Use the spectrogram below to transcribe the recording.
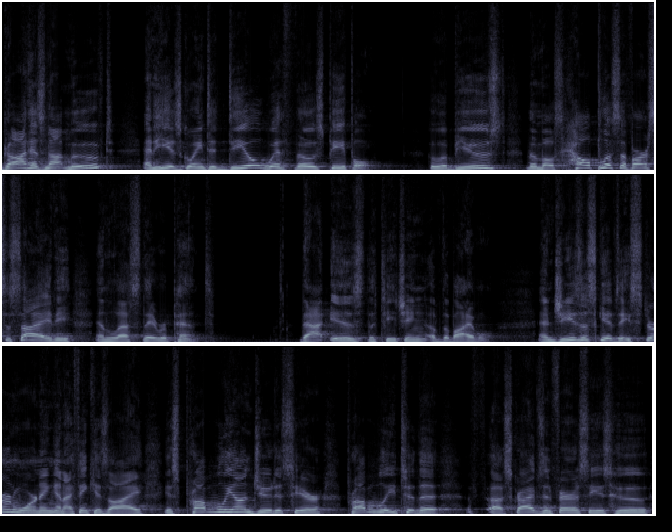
God has not moved, and He is going to deal with those people who abused the most helpless of our society unless they repent. That is the teaching of the Bible. And Jesus gives a stern warning, and I think his eye is probably on Judas here, probably to the uh, scribes and Pharisees who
